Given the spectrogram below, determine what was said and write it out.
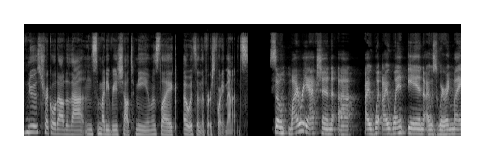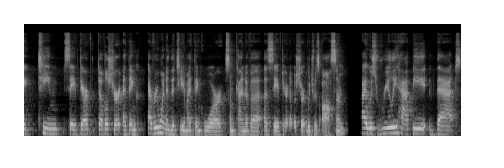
news trickled out of that and somebody reached out to me and was like, "Oh, it's in the first 40 minutes." So my reaction, uh, I went. I went in. I was wearing my team Save Daredevil shirt. I think everyone in the team, I think, wore some kind of a, a Save Daredevil shirt, which was awesome. I was really happy that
